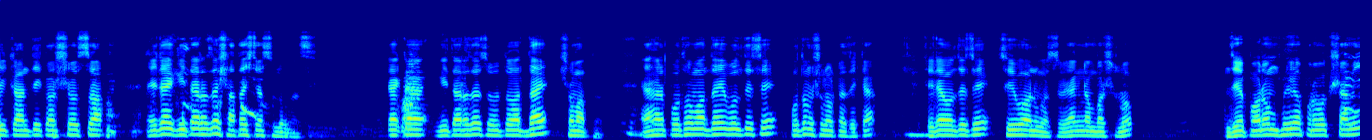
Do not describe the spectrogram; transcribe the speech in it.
ঐকান্তিক অশ্বস্য এটা গীতার হচ্ছে সাতাশটা শ্লোক আছে। এটা একটা গীতার হচ্ছে চতুর্থ অধ্যায় সমাপ্ত। এখন প্রথম অধ্যায়ে বলতেছে, প্রথম শ্লোকটা যেটা, সেটা বলতেছে শ্রীভবন গোস্ব এক নম্বর শ্লোক। যে পরম ভূয় প্রবক্ষ্যামি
